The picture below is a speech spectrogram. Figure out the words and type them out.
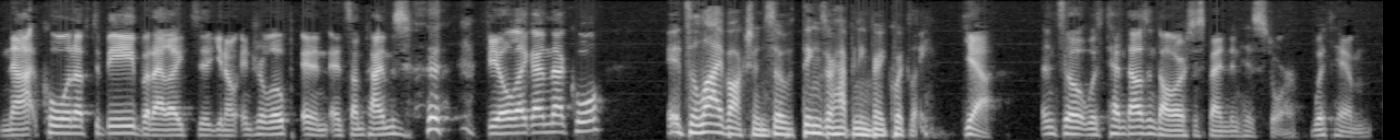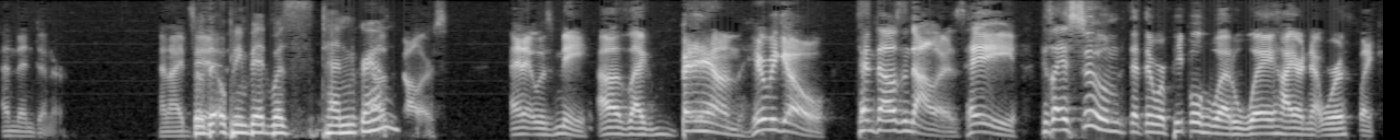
not cool enough to be, but I like to you know interlope and and sometimes feel like I'm that cool. It's a live auction, so things are happening very quickly. Yeah. And so it was ten thousand dollars to spend in his store with him and then dinner. And I So the opening bid was ten grand. dollars. And it was me. I was like, bam, here we go. Ten thousand dollars. Hey. Because I assumed that there were people who had way higher net worth, like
